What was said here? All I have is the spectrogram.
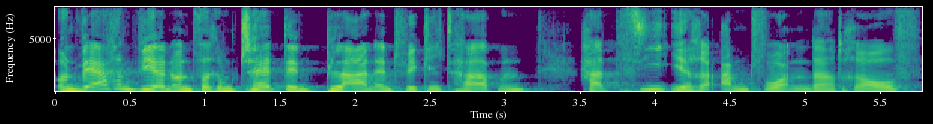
Und während wir in unserem Chat den Plan entwickelt haben, hat sie ihre Antworten darauf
